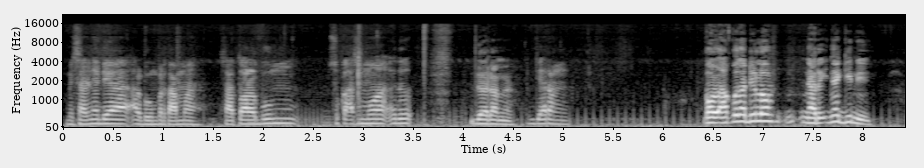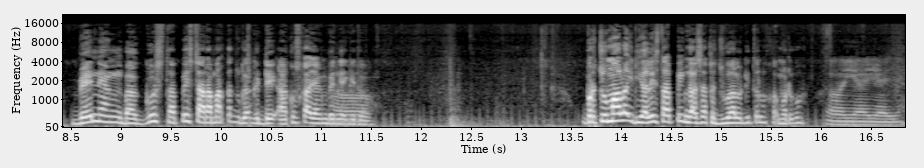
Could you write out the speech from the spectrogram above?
misalnya dia album pertama. Satu album suka semua itu. Jarang ya? Jarang. Kalau aku tadi loh nyarinya gini band yang bagus tapi secara market juga gede. Aku suka yang band kayak Oh. gitu percuma lo idealis tapi nggak usah kejual gitu loh menurutku. Oh iya iya iya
